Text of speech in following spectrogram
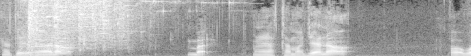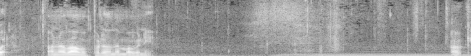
No tiene nada, ¿no? Vale, ahora estamos llenos Pues bueno, pues nos vamos por donde hemos venido Ok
